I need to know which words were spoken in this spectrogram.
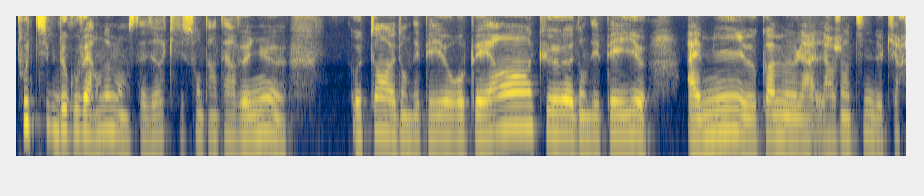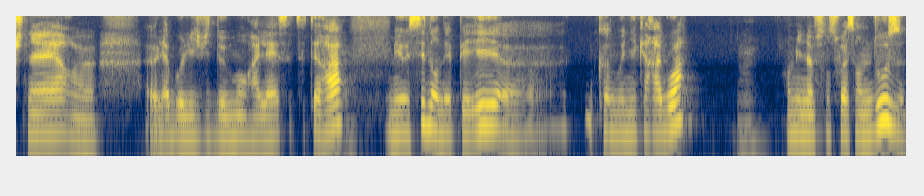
tout type de gouvernement, c'est-à-dire qu'ils sont intervenus autant dans des pays européens que dans des pays amis comme l'Argentine de Kirchner, la Bolivie de Morales, etc. Mais aussi dans des pays comme au Nicaragua. En 1972,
